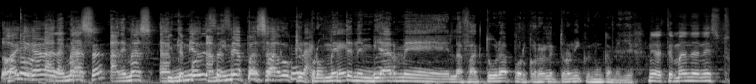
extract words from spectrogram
No, va a no, llegar a además, la casa. además a mí, me, puedes a mí me hacer ha pasado que factura. prometen enviarme la factura por correo electrónico y nunca me llega. Mira, te mandan esto.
